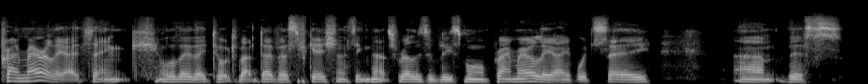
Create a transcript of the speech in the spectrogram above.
primarily, I think, although they talked about diversification, I think that's relatively small. Primarily, I would say um, this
